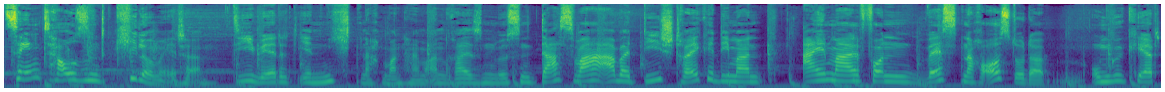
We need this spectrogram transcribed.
10.000 Kilometer, die werdet ihr nicht nach Mannheim anreisen müssen. Das war aber die Strecke, die man einmal von West nach Ost oder umgekehrt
